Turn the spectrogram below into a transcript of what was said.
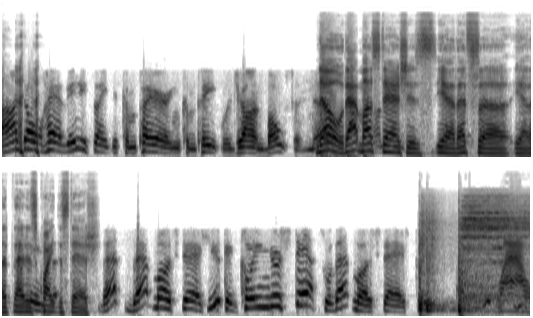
I don't have anything to compare and compete with John Bolton. No, No, that mustache is yeah. That's uh yeah. That that I is mean, quite the stash. that that mustache, you could clean your steps with that mustache. Wow.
